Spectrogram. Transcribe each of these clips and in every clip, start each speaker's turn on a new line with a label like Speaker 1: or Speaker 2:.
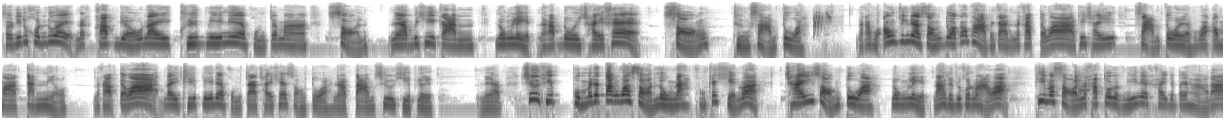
Speaker 1: สวัสดีทุกคนด้วยนะครับ เดี๋ยวในคลิปนี้เนี่ยผมจะมาสอนนะครับวิธีการลงเลทนะครับ โดยใช้แค่2ถึง3ตัวนะครับผมเอาจริงเนี่ยสตัวก็ผ่านเหมือนกันนะครับ แต่ว่าที่ใช้ 3 ตัวเนี่ยเพราะว่าเอามากันเหนียวนะครับ แต่ว่าในคลิปนี้เนี่ยผมจะใช้แค่ 2 ตัวนะครับตามชื่อคลิปเลยนะครับชื่อคลิปผมไม่ได้ตั้งว่าสอนลงนะ ผมแค่เขียนว่าใช้ 2 ตัวลงเลทนะเดี๋ยวมีคนมาหาว่า พี่มาสอนนะครับ ตัวแบบนี้เนี่ยใครจะไปหาได้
